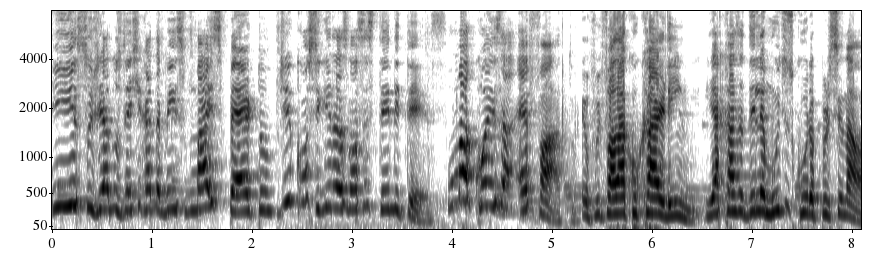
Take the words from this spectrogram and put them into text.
e isso já nos deixa cada vez mais perto de conseguir as nossas TNTs. Uma coisa é fato, eu fui falar com o Carlin e a casa dele é muito escura, por sinal.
